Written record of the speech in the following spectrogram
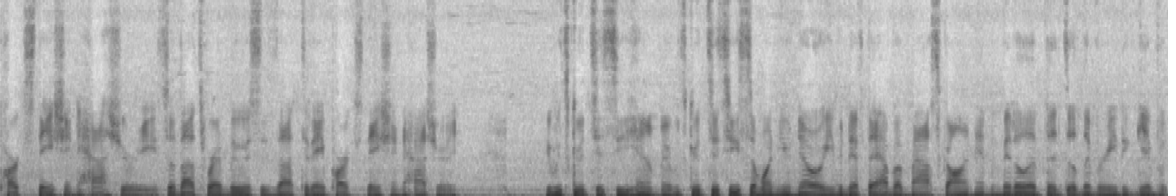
Park Station Hashery. So that's where Lewis is at today. Park Station Hashery it was good to see him. It was good to see someone you know, even if they have a mask on in the middle of the delivery to give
